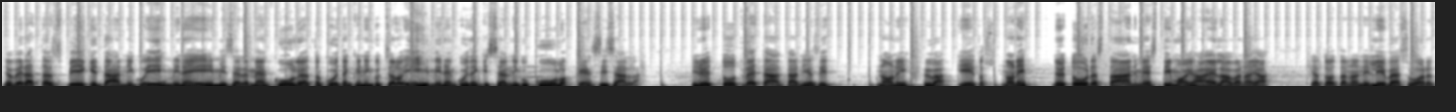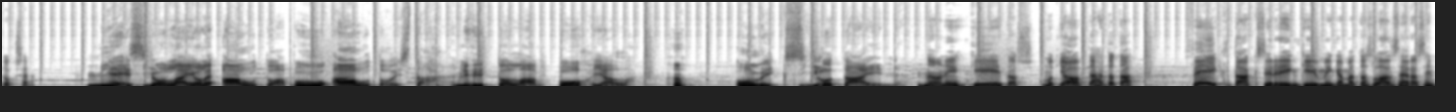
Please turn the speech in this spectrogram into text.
ja vedät tämän speakin tähän niinku ihminen ihmiselle. Meidän kuulijat on kuitenkin niinku, siellä on ihminen kuitenkin siellä niinku kuulokkeen sisällä. Niin nyt tuut vetään tän ja sit, noni, hyvä, kiitos. Noni, nyt uudestaan äänimies Timo ihan elävänä ja, ja tota no niin live-suorituksena. Mies, jolla ei ole autoa, puhuu autoista. Nyt ollaan pohjalla. Huh. Oliks jotain? No niin, kiitos. Mut joo, tähän tota fake taksi rinkiin, minkä mä tossa lanseerasin.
